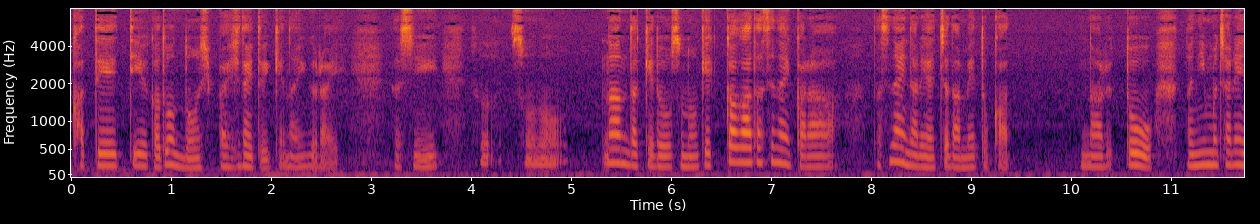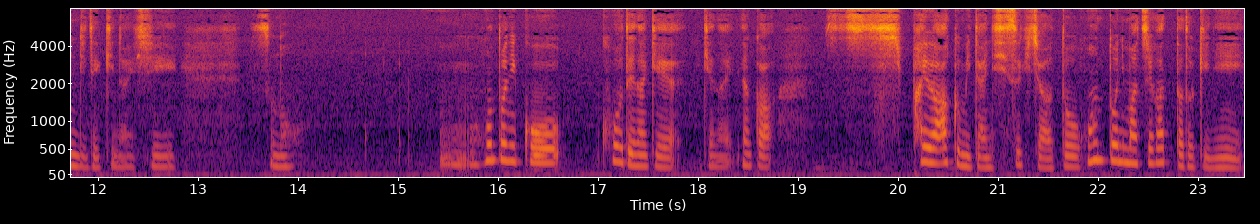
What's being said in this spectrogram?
過程っていうかどんどん失敗しないといけないぐらいだしそのなんだけどその結果が出せないから出せないならやっちゃダメとかなると何もチャレンジできないしその、うん、本当にこうこうでなきゃいけない。なんか失敗は悪みたいにしすぎちゃうと本当に間違った時に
